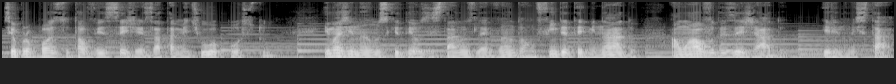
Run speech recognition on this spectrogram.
Seu propósito talvez seja exatamente o oposto. Imaginamos que Deus está nos levando a um fim determinado, a um alvo desejado. Ele não está.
